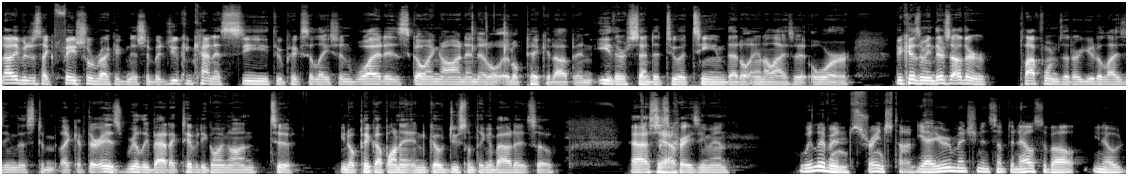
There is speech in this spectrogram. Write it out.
not even just like facial recognition, but you can kind of see through pixelation what is going on, and it'll it'll pick it up and either send it to a team that'll analyze it, or because I mean, there's other platforms that are utilizing this to like if there is really bad activity going on to you know pick up on it and go do something about it. So yeah, that's just Yeah. crazy, man. We live in strange times. Yeah, you were mentioning something else about you know,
